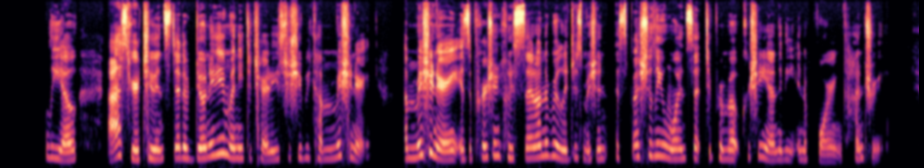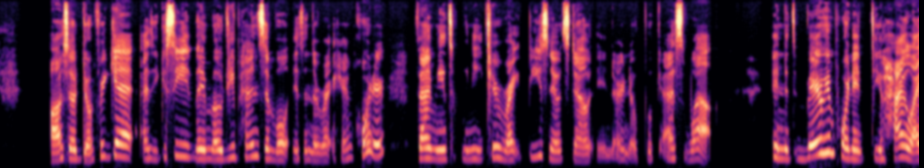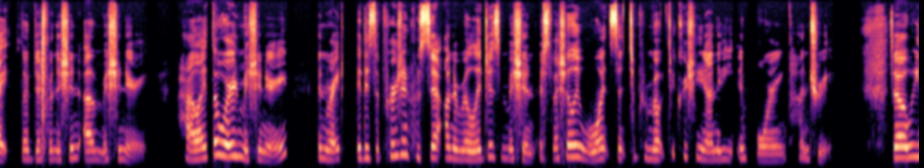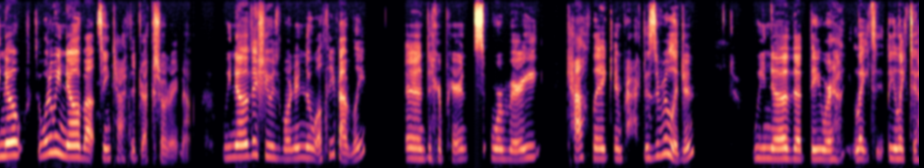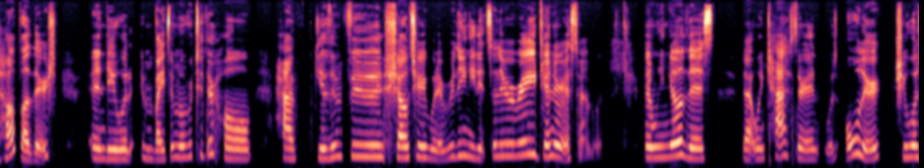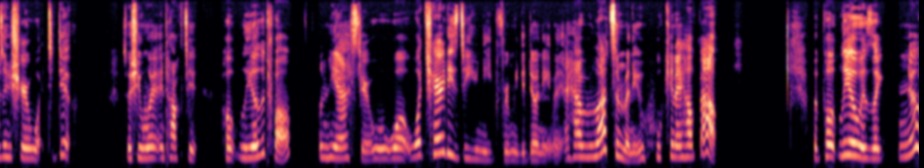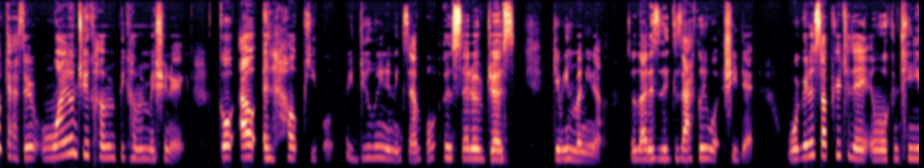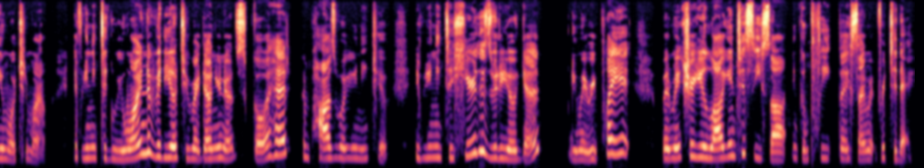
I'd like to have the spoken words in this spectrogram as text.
Leo asked her to, instead of donating money to charities, she should become a missionary. A missionary is a person who's sent on a religious mission, especially one sent to promote Christianity in a foreign country. Also, don't forget, as you can see, the emoji pen symbol is in the right hand corner. That means we need to write these notes down in our notebook as well. And it's very important to highlight the definition of missionary. Highlight the word missionary and write, it is a person who sent on a religious mission, especially one sent to promote to Christianity in foreign country. So we know, so what do we know about St. Katharine Drexel right now? We know that she was born in a wealthy family and her parents were very Catholic and practiced the religion. We know that they were like they like to help others and they would invite them over to their home, have give them food, shelter, whatever they needed. So they were a very generous family. And we know this that when Katharine was older, she wasn't sure what to do. So she went and talked to Pope Leo XII and he asked her, well, what charities do you need for me to donate? I have lots of money. Who can I help out? But Pope Leo was like, no, Katharine, why don't you come and become a missionary? Go out and help people by doing an example instead of just giving money now. So that is exactly what she did. We're to stop here today and we'll continue more tomorrow. If you need to rewind the video to write down your notes, go ahead and pause where you need to. If you need to hear this video again, you may replay it, but make sure you log into Seesaw and complete the assignment for today.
